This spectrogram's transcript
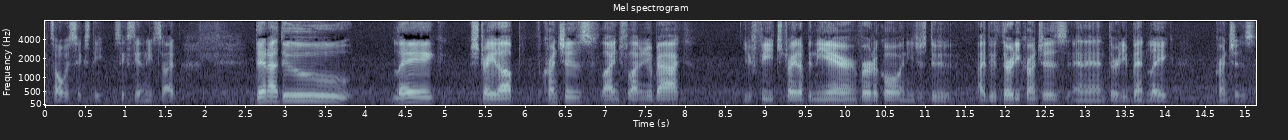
it's always 60, 60 on each side. Then I do leg straight up crunches, lying flat on your back, your feet straight up in the air, vertical, and you just do, I do 30 crunches and then 30 bent leg crunches,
